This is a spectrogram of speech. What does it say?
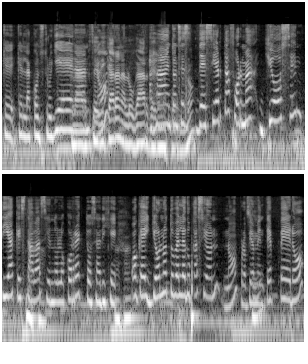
que, que la construyeran, Claro, se ¿no? dedicaran al hogar de Ajá, forma, entonces ¿no? de cierta forma yo sentía que estaba haciendo lo correcto, o sea, dije, ok, yo no tuve la educación, ¿no? Propiamente, pero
